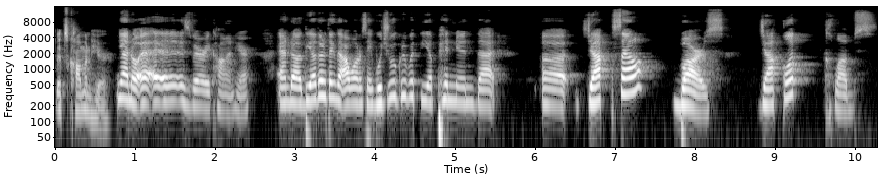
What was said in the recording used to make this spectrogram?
it's common here Yeah, no, it, it is very common here. And uh, the other thing that I want to say, would you agree with the opinion that uh, Jaksel bars, Jakut clubs?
